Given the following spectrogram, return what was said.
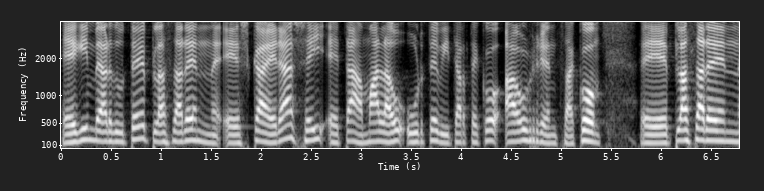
egin behar dute plazaren eskaera, sei eta amalau urte bitarteko aurrentzako. E, plazaren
